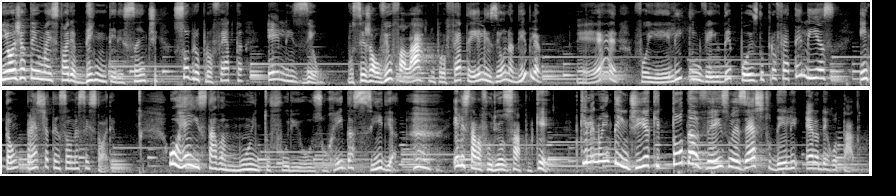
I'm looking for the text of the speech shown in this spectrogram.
E hoje eu tenho uma história bem interessante sobre o profeta Eliseu. Você já ouviu falar no profeta Eliseu na Bíblia? É, foi ele quem veio depois do profeta Elias. Então preste atenção nessa história. O rei estava muito furioso, o rei da Síria. Ele estava furioso, sabe por quê? Porque ele não entendia que toda vez o exército dele era derrotado.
